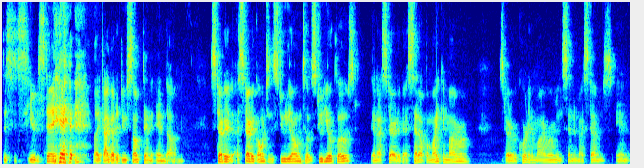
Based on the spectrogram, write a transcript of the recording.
this is here to stay. like I got to do something, and um, started I started going to the studio until the studio closed. Then I started I set up a mic in my room, started recording in my room and sending my stems in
